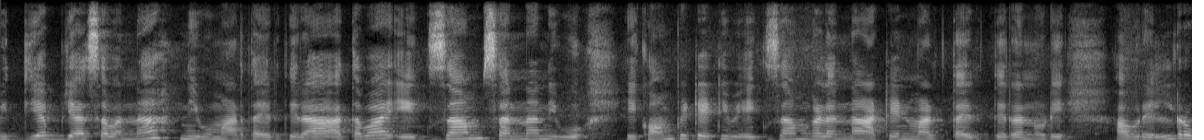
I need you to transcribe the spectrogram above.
ವಿದ್ಯಾಭ್ಯಾಸವನ್ನು ನೀವು ಮಾಡ್ತಾ ಇರ್ತೀರಾ ಅಥವಾ ಎಕ್ಸಾಮ್ಸನ್ನು ನೀವು ಈ ಕಾಂಪಿಟೇಟಿವ್ ಎಕ್ಸಾಮ್ಗಳನ್ನು ಅಟೆಂಡ್ ಮಾಡ್ತಾ ಇರ್ತೀರ ನೋಡಿ ಅವರೆಲ್ಲರೂ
